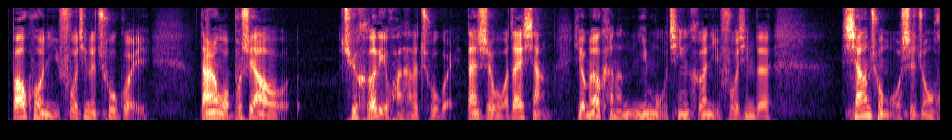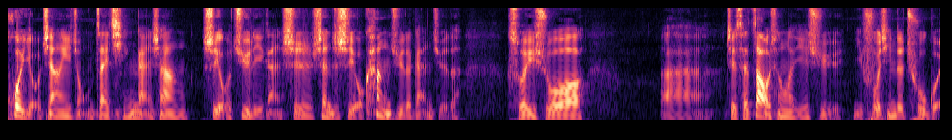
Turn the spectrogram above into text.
包括你父亲的出轨，当然我不是要去合理化他的出轨，但是我在想，有没有可能你母亲和你父亲的。相处模式中会有这样一种在情感上是有距离感，是甚至是有抗拒的感觉的，所以说，啊，这才造成了也许你父亲的出轨，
